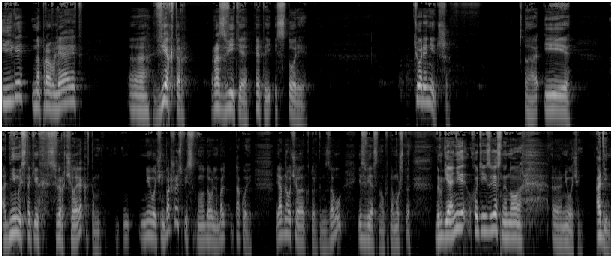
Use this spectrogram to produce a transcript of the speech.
или направляет э, вектор развития этой истории. Теория Ницше. Э, и одним из таких сверхчеловеков, там не очень большой список, но довольно такой, я одного человека только назову, известного, потому что другие, они хоть и известны, но э, не очень. Один.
